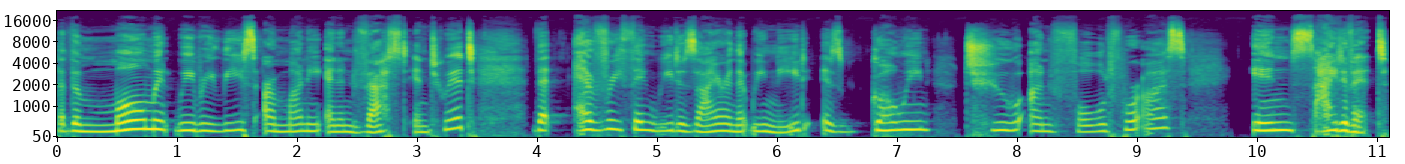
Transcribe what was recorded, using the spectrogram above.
that the moment we release our money and invest into it, that everything we desire and that we need is going to unfold for us inside of it?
